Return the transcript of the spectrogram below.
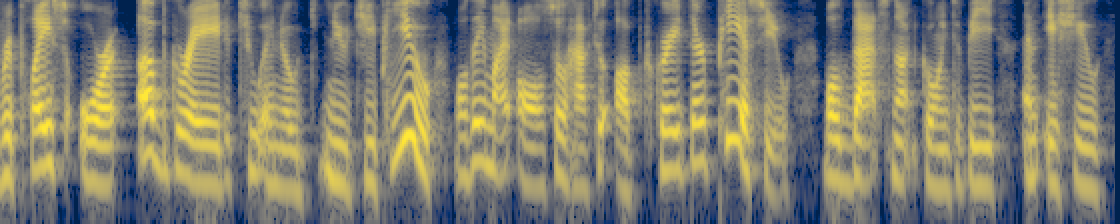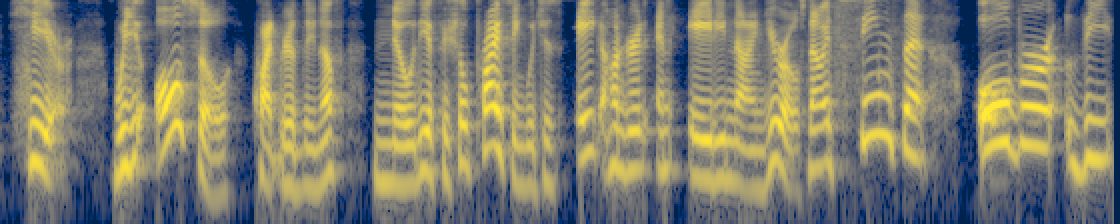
replace or upgrade to a new GPU, well, they might also have to upgrade their PSU. Well, that's not going to be an issue here. We also, quite weirdly enough, know the official pricing, which is 889 euros. Now, it seems that over the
